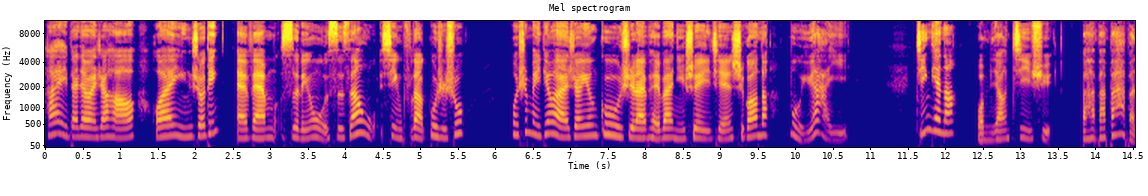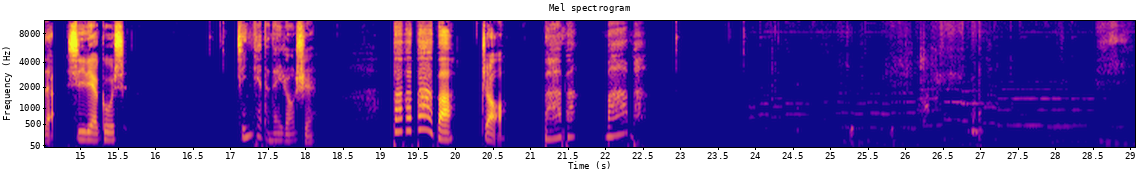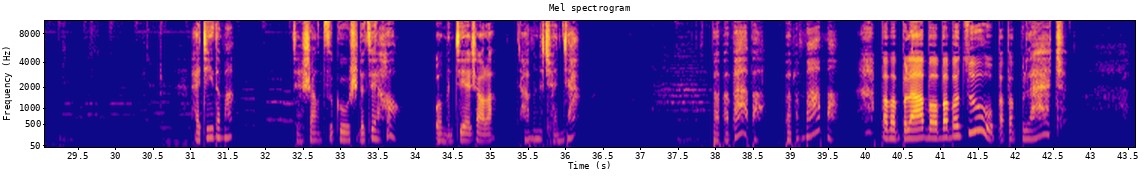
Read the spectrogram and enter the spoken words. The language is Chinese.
嗨，大家晚上好，欢迎收听 FM 四零五四三五幸福的故事书。我是每天晚上用故事来陪伴你睡前时光的木鱼阿姨。今天呢，我们将继续《巴巴爸爸》的系列故事。今天的内容是：巴巴爸爸找巴巴妈妈。还记得吗？在上次故事的最后，我们介绍了他们的全家：爸爸、爸爸、爸爸妈妈、爸爸布拉伯、爸爸猪、爸爸布莱特、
